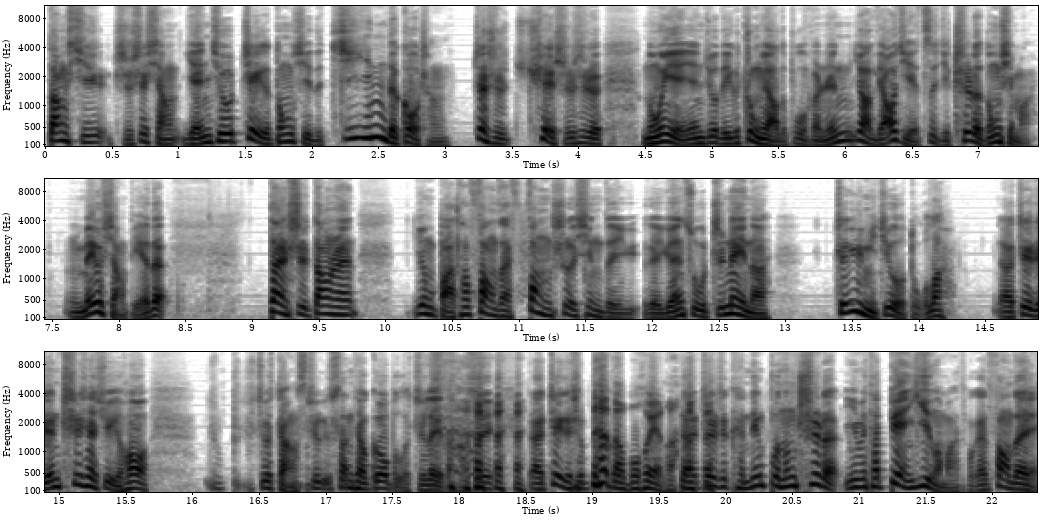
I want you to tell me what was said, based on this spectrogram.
当时只是想研究这个东西的基因的构成。这是确实是农业研究的一个重要的部分，人要了解自己吃的东西嘛，没有想别的。但是当然，用把它放在放射性的元素之内呢，这玉米就有毒了。啊，这人吃下去以后。就长这个三条胳膊了之类的，所以呃，这个是 那倒不会了，但，这是肯定不能吃的，因为它变异了嘛，把它放在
